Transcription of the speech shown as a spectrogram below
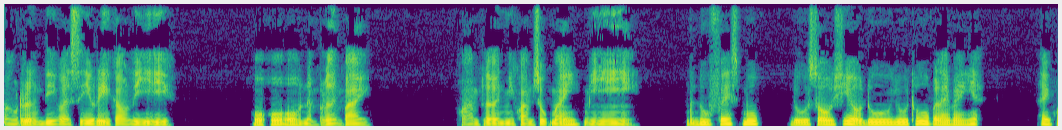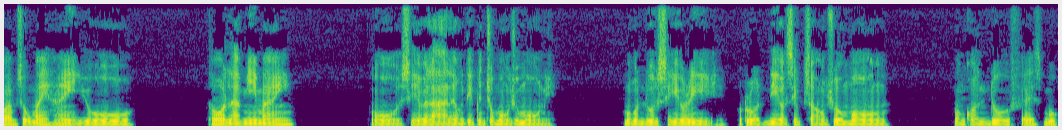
บางเรื่องดีกว่าซีรีส์เกาหลีอีก โอ้โอ้โอ้นั่นเพลินไป ความเพลินมีความสุขไหมมี เหมือนดู Facebook ดูโซเชียลดู YouTube อะไรไปเงี้ยให้ความสุขไหมให้อยู่ โทษล่ะมีไหมโอ้เสียเวลาเลยบางทีเป็นชั่วโมงชั่วโมงนี่บางคนดูซีรีส์รวดเดียว 12 ชั่วโมงบางคนดู Facebook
